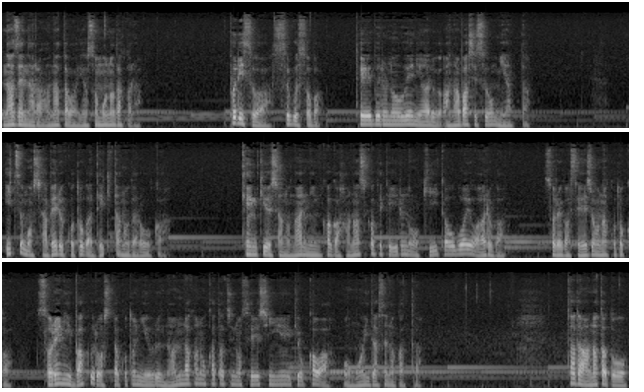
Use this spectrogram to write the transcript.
なぜならあなたはよそ者だから。プリスはすぐそばテーブルの上にあるアナバシスを見合った。いつも喋ることができたのだろうか。研究者の何人かが話しかけているのを聞いた覚えはあるがそれが正常なことかそれに暴露したことによる何らかの形の精神影響かは思い出せなかった。ただあなたと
